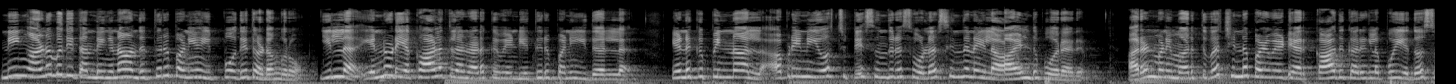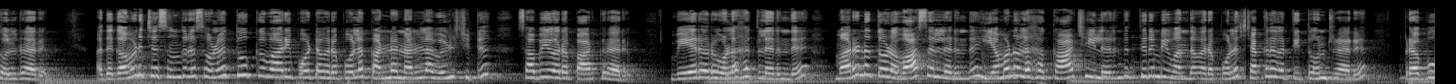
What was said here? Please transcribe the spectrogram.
நீங்க அனுமதி தந்தீங்கன்னா அந்த திருப்பணியை இப்போதே தொடங்குறோம். இல்ல என்னுடைய காலத்துல நடக்க வேண்டிய திருப்பணி இது அல்ல. எனக்கு பின்னால் அப்படின்னு யோசிச்சுட்டே சுந்தர சோழர் சிந்தனையில ஆழ்ந்து போறாரு. அரண்மனை மருத்துவர் சின்ன பழுவேட்டையார் காது கருகில போய் ஏதோ சொல்றாரு. அதை கவனிச்ச சுந்தர சோழர் தூக்கு வாரி போட்டவரை போல கண்ணை நல்லா விழிச்சிட்டு சபையோரை பார்க்கிறாரு. வேறொரு உலகத்துல இருந்து மரணத்தோட வாசல்ல இருந்து யமனுலக காட்சியிலிருந்து திரும்பி வந்தவரை போல சக்கரவர்த்தி தோன்றாரு. பிரபு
